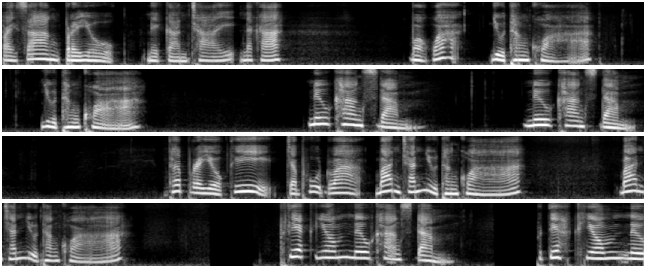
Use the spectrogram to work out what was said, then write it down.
ไปสร้างประโยคในการใช้นะคะ บอกว่าอยู่ทางขวา อยู่ทางขวา นิวคางสดัมนิวคางสดัมถ้าประโยคที่จะพูดว่าบ้านฉันอยู่ทางขวา บ้านฉันอยู่ทางขวาเพียกยมนิวคางสดัมเพียกยมนิว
